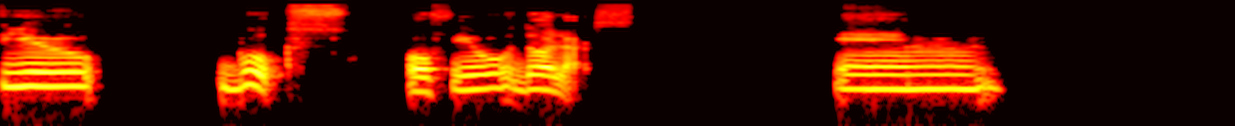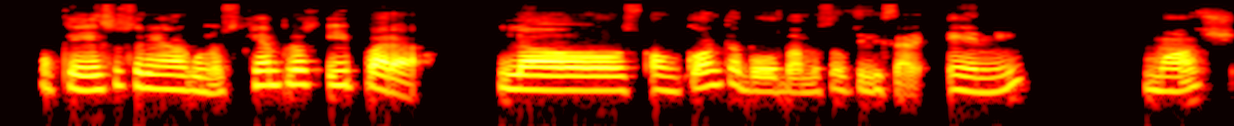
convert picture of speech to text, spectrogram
few books or few dollars. Em, ok, esos serían algunos ejemplos. Y para los uncountable vamos a utilizar any, much,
